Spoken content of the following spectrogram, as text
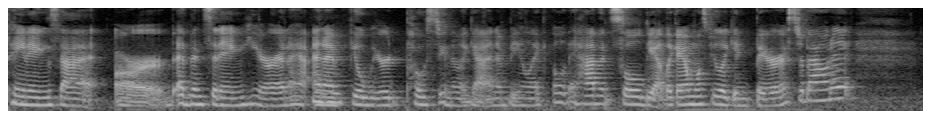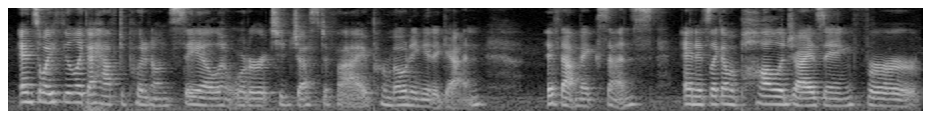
paintings that are have been sitting here and I and I mm-hmm. feel weird posting them again and being like, "Oh, they haven't sold yet." Like I almost feel like embarrassed about it. And so I feel like I have to put it on sale in order to justify promoting it again, if that makes sense. And it's like I'm apologizing for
